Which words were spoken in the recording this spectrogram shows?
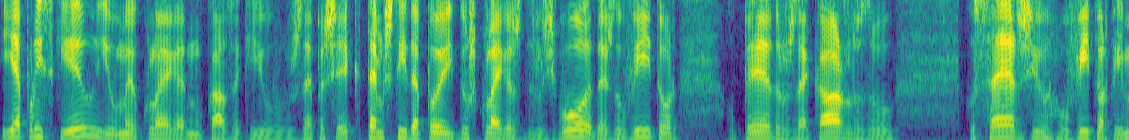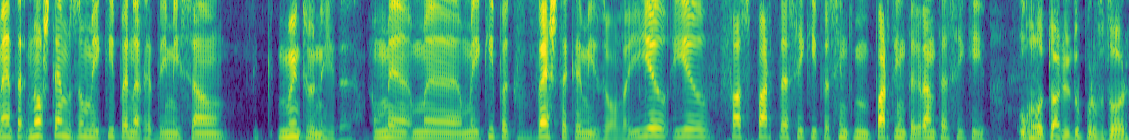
E é por isso que eu e o meu colega, no caso aqui o José Pacheco, temos tido apoio dos colegas de Lisboa, desde o Vítor, o Pedro, o José Carlos, o, o Sérgio, o Vítor Pimenta. Nós temos uma equipa na emissão muito unida, uma, uma, uma, equipa que veste a camisola e eu, eu faço parte dessa equipa, sinto-me parte integrante dessa equipa. O relatório do provedor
